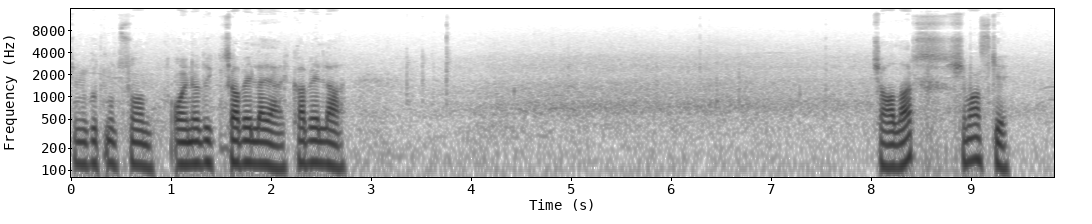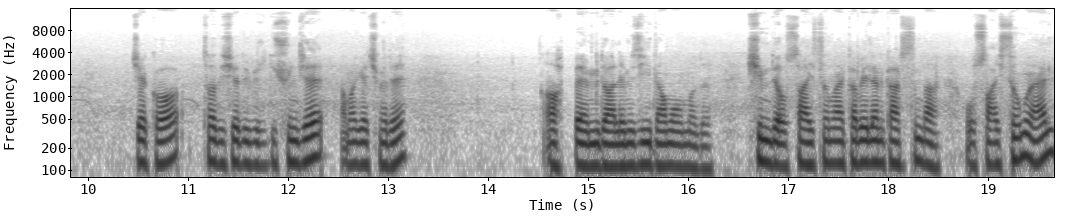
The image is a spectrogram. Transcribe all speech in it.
Şimdi Gudmundsson. Oynadı Cabella'ya. Cabella. Çağlar. Szymanski. Ceko. Tadiş'e bir düşünce ama geçmedi. Ah be müdahalemiz iyiydi ama olmadı. Şimdi o Samuel Cabella'nın karşısında o Samuel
